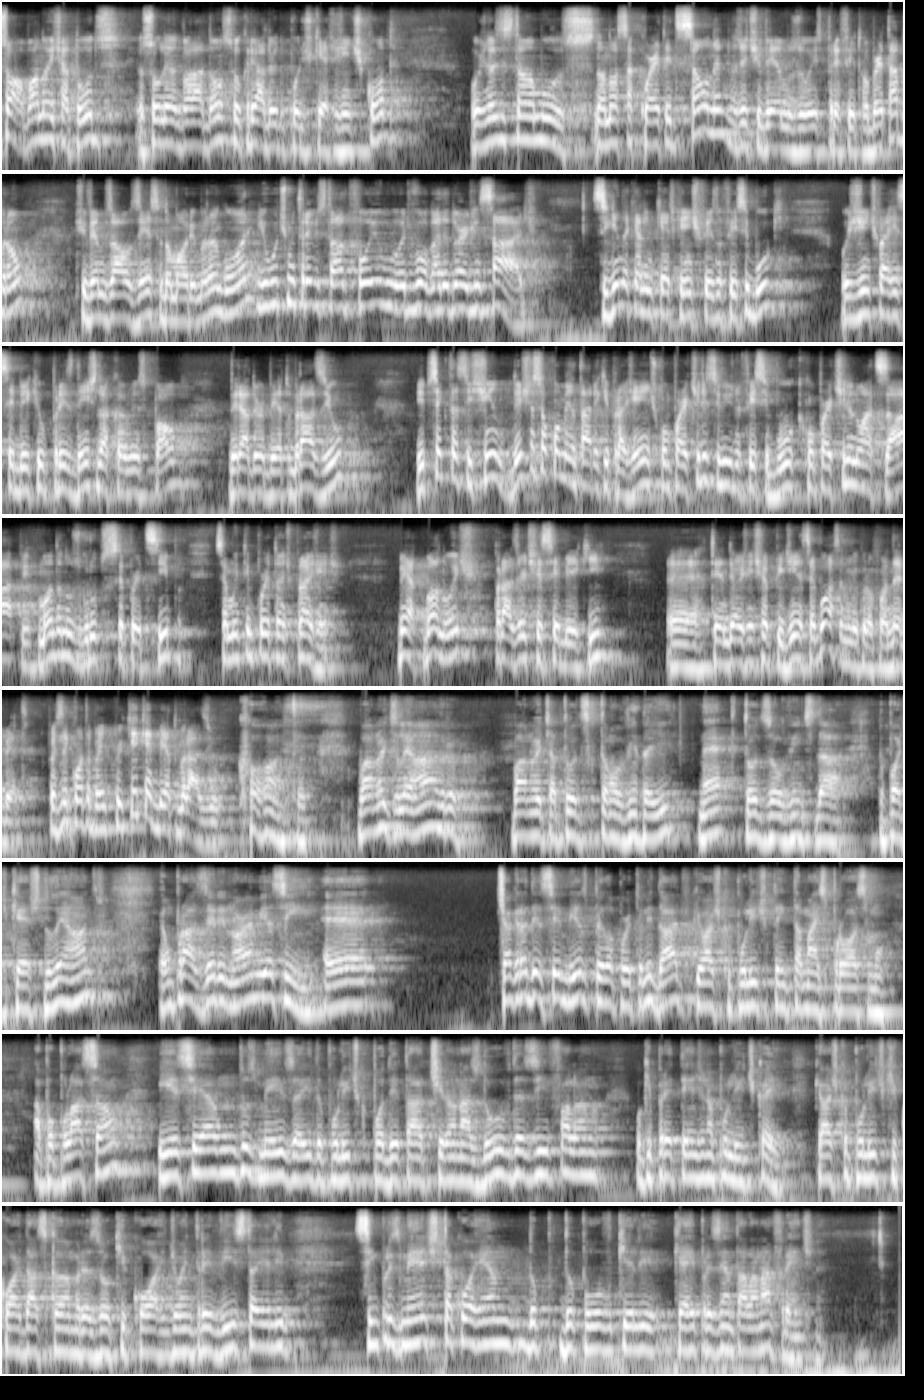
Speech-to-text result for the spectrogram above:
Pessoal, boa noite a todos. Eu sou o Leandro Valadão, sou o criador do podcast A Gente Conta. Hoje nós estamos na nossa quarta edição, né? Nós já tivemos o ex-prefeito Roberto Abrão, tivemos a ausência do Maurício Marangoni e o último entrevistado foi o advogado Eduardinho Saad. Seguindo aquela enquete que a gente fez no Facebook, hoje a gente vai receber aqui o presidente da Câmara Municipal, vereador Beto Brasil, e para você que está assistindo, deixa seu comentário aqui para a gente, compartilha esse vídeo no Facebook, compartilha no WhatsApp, manda nos grupos que você participa, isso é muito importante para a gente. Beto, boa noite, prazer te receber aqui, é, atendeu a gente rapidinho, você gosta do microfone, né Beto? Depois você conta para a gente por que, que é Beto Brasil. Conta. Boa noite, Leandro, boa noite a todos que estão ouvindo aí, né, todos os ouvintes da, do podcast do Leandro. É um prazer enorme e assim, é te agradecer mesmo pela oportunidade, porque eu acho que o político tem que estar mais próximo à população e esse é um dos meios aí do político poder estar tirando as dúvidas e falando o que pretende na política aí. Que eu acho que o político que corre das câmeras ou que corre de uma entrevista, ele simplesmente está correndo do, do povo que ele quer representar lá na frente, né?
